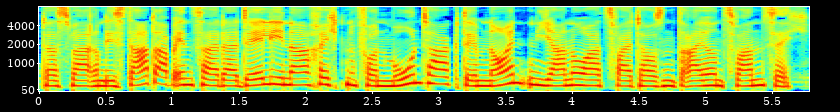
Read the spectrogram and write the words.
Das waren die Startup Insider Daily Nachrichten von Montag, dem 9. Januar 2023.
